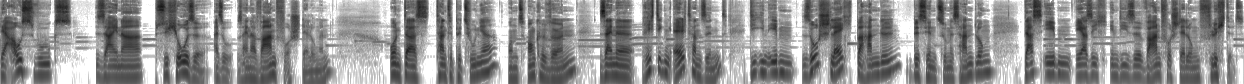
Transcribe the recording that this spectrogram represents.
der Auswuchs seiner Psychose, also seiner Wahnvorstellungen. Und dass Tante Petunia und Onkel Vernon seine richtigen Eltern sind, die ihn eben so schlecht behandeln, bis hin zur Misshandlung, dass eben er sich in diese Wahnvorstellungen flüchtet.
